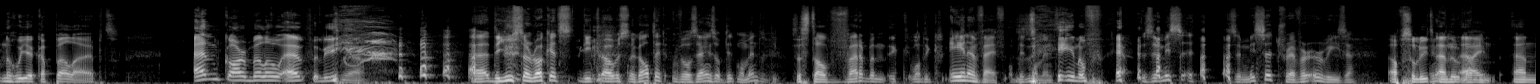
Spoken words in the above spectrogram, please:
een goede Capella hebt, en Carmelo Anthony. Ja. Eh, de Houston Rockets, die trouwens nog altijd... Hoeveel zijn ze op dit moment? Ze staan verben, ik, want ik... 1 en 5 op dit moment. Één of Ze missen, ze missen Trevor Ariza. Absoluut. En, en, en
